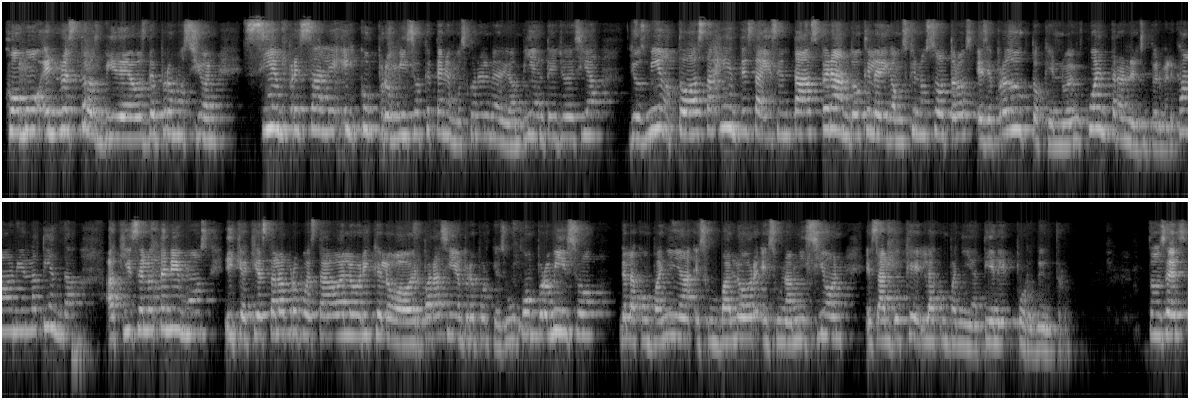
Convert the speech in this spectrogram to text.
cómo en nuestros videos de promoción siempre sale el compromiso que tenemos con el medio ambiente. Y yo decía, Dios mío, toda esta gente está ahí sentada esperando que le digamos que nosotros ese producto que no encuentran en el supermercado ni en la tienda, aquí se lo tenemos y que aquí está la propuesta de valor y que lo va a ver para siempre porque es un compromiso de la compañía, es un valor, es una misión, es algo que la compañía tiene por dentro. Entonces,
